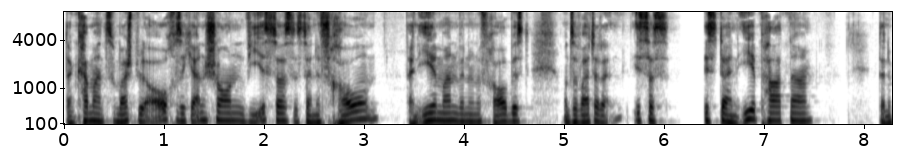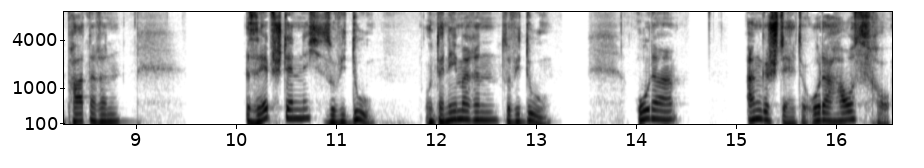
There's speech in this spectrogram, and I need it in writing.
Dann kann man zum Beispiel auch sich anschauen, wie ist das? Ist deine Frau, dein Ehemann, wenn du eine Frau bist und so weiter. Ist das, ist dein Ehepartner, deine Partnerin selbstständig, so wie du, Unternehmerin, so wie du, oder Angestellte oder Hausfrau,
